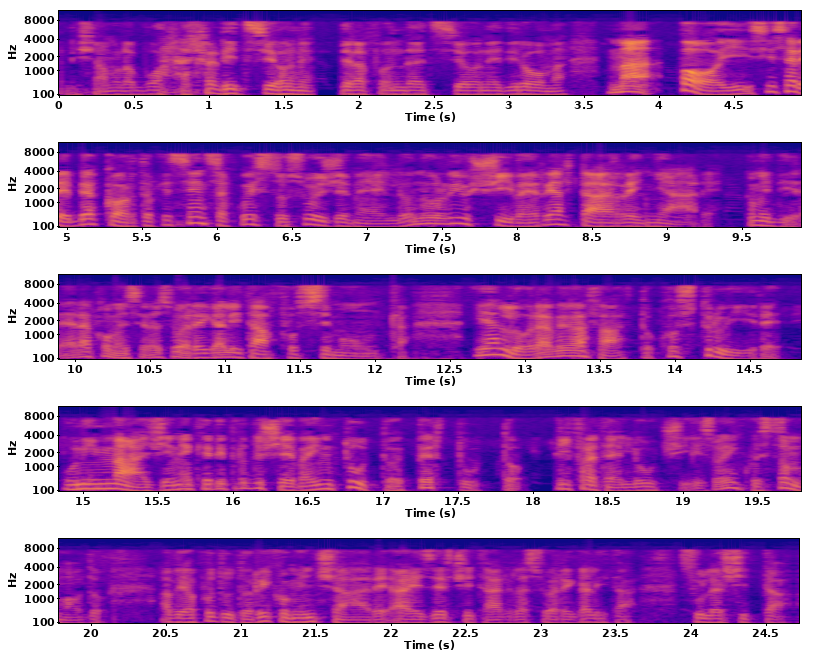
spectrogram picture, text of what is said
diciamo, la buona tradizione della fondazione di Roma, ma poi si sarebbe accorto che senza questo suo gemello non riusciva in realtà a regnare. Come dire, era come se la sua regalità fosse monca, e allora aveva fatto costruire un'immagine che riproduceva in tutto e per tutto il fratello ucciso, e in questo modo aveva potuto ricominciare a esercitare la sua regalità sulla città.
